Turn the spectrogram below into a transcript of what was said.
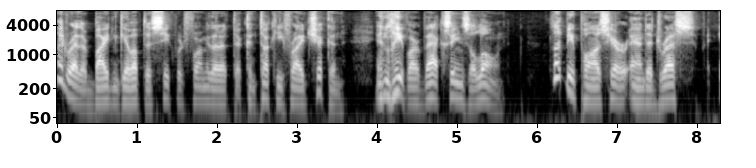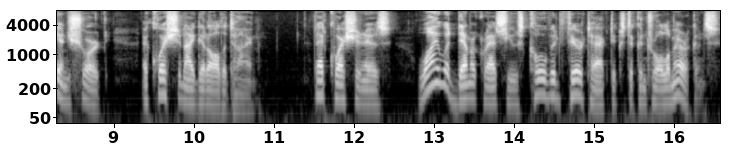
I'd rather Biden give up the secret formula at the Kentucky Fried Chicken and leave our vaccines alone. Let me pause here and address, in short, a question I get all the time. That question is why would Democrats use COVID fear tactics to control Americans?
